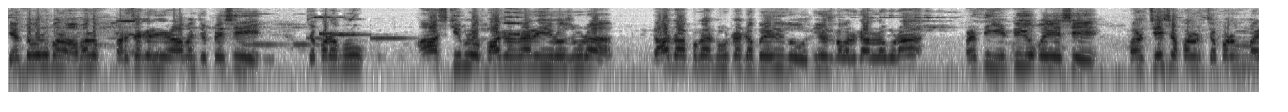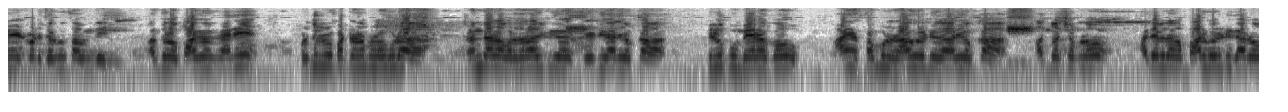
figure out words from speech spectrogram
ఎంతవరకు మనం అమలు పరచగలిగినామని చెప్పేసి చెప్పడము. ఆ స్కీమ్లో భాగంగానే ఈరోజు కూడా దాదాపుగా నూట డెబ్బై ఐదు నియోజకవర్గాల్లో కూడా ప్రతి ఇంటికి పోయేసి మనం చేసే పనులు చెప్పడం అనేటువంటి జరుగుతూ ఉంది. అందులో భాగంగానే ప్రొద్దులూరు పట్టణంలో కూడా నందాల వరదరాజు రెడ్డి గారి యొక్క పిలుపు మేరకు ఆయన తమ్ముడు రాఘురెడ్డి గారి యొక్క అధ్వర్యంలో అదేవిధంగా భార్గవరెడ్డి గారు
